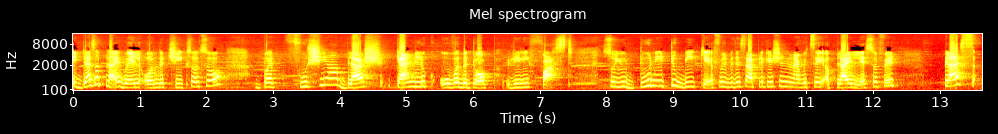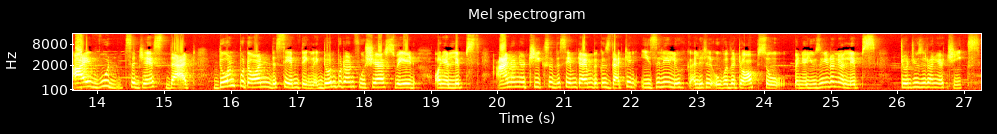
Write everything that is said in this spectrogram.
It does apply well on the cheeks also, but fuchsia blush can look over the top really fast. So you do need to be careful with this application and I would say apply less of it. Plus, I would suggest that don't put on the same thing, like don't put on fuchsia suede on your lips and on your cheeks at the same time because that can easily look a little over the top. So when you're using it on your lips, don't use it on your cheeks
